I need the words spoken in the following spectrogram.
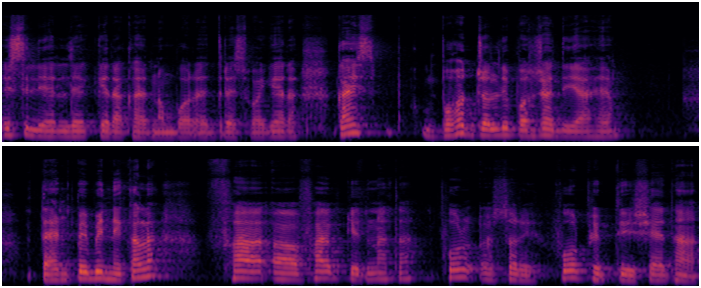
इसलिए लेके रखा है नंबर एड्रेस वगैरह। गाइस बहुत जल्दी पहुँचा दिया है। टाइम पे भी निकला फाइव कितना था? फोर सॉरी फोर फिफ्टी शायद हाँ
